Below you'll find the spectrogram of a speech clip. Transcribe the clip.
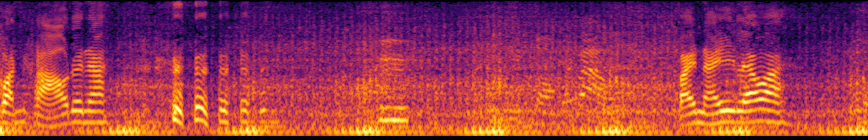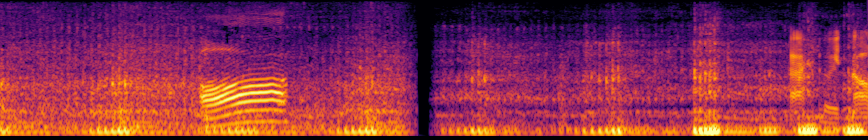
ควันขาวด้วยนะสองไปเปล่าไปไหนอีกแล้วอะ อ๋ออะลุยต่อ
